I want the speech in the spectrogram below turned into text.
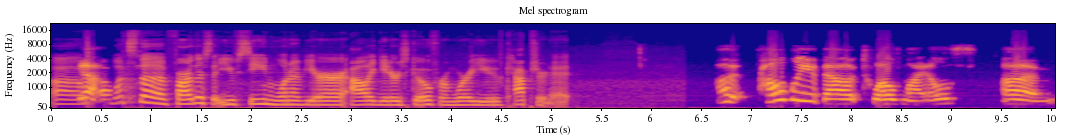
Uh, yeah. What's the farthest that you've seen one of your alligators go from where you've captured it? Uh, probably about twelve miles. Um,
